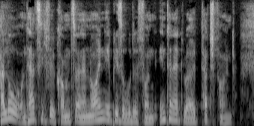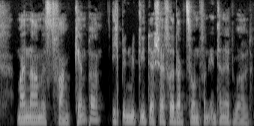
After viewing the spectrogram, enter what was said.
Hallo und herzlich willkommen zu einer neuen Episode von Internet World Touchpoint. Mein Name ist Frank Kemper. Ich bin Mitglied der Chefredaktion von Internet World.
